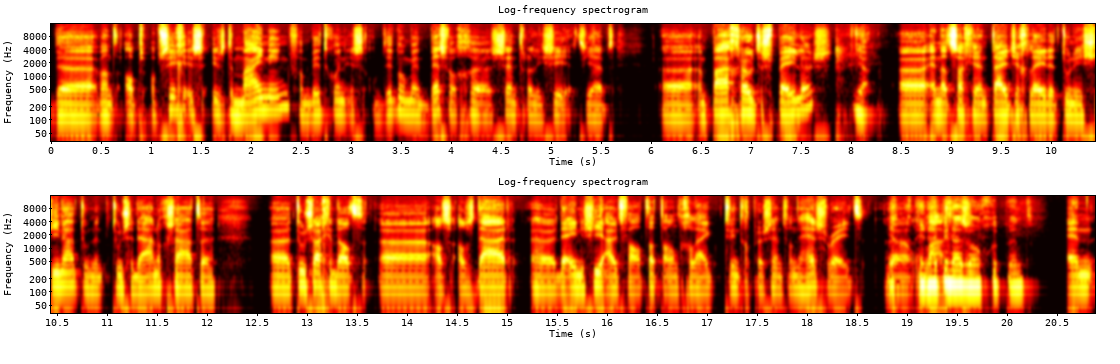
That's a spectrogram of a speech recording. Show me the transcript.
De, want op, op zich is, is de mining van Bitcoin is op dit moment best wel gecentraliseerd. Je hebt eh, een paar grote spelers. Ja. Eh, en dat zag je een tijdje geleden toen in China, toen, toen ze daar nog zaten. Eh, toen zag je dat eh, als, als daar de energie uitvalt, dat dan gelijk 20% van de hash rate Ja, en heb je nou zo'n goed punt. En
